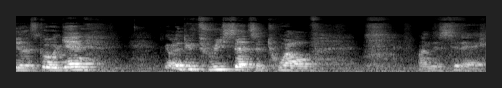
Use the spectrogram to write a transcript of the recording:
Okay, let's go again. I'm gonna do three sets of 12 on this today.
